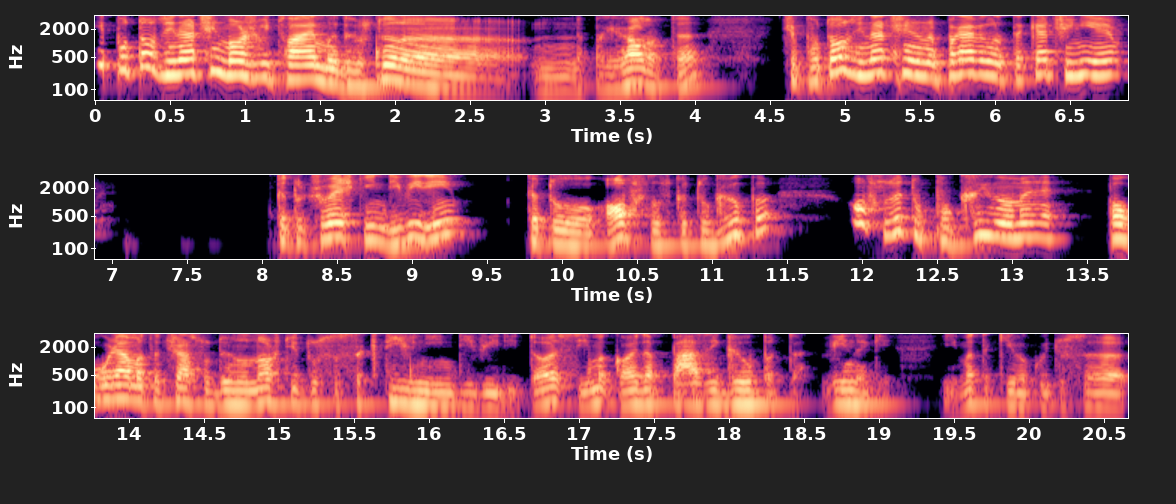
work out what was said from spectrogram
И по този начин, може би това е мъдростта на, на природата, че по този начин е направила така, че ние като човешки индивиди, като общност, като група, общо взето покриваме по-голямата част от денонощието с активни индивиди. Тоест има кой да пази групата. Винаги. Има такива, които са,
